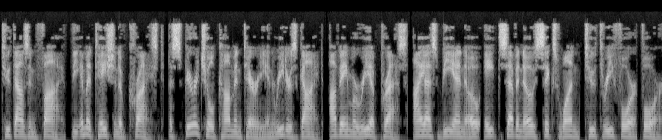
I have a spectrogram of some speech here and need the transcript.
2005, The Imitation of Christ, A Spiritual Commentary and Reader's Guide, Ave Maria Press, ISBN 0-87061-234-4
